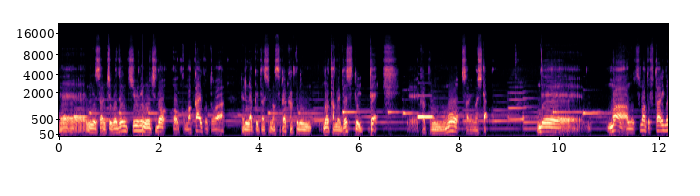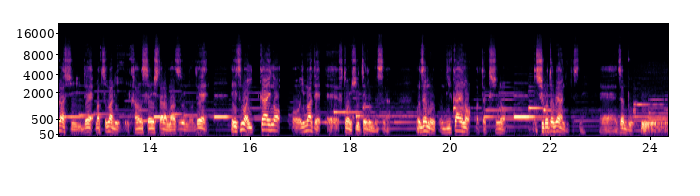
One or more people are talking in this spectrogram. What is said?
えー、23日午前中にもう一度細かいことは連絡いたしますが、確認のためですと言って、えー、確認をされました。で、まあ、あの、妻と二人暮らしで、まあ、妻に感染したらまずいので、いつもは1階の今で、えー、布団を引いてるんですが、全部2階の私の仕事部屋にですね、えー、全部布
